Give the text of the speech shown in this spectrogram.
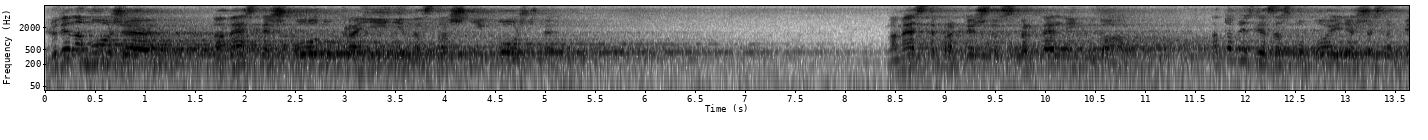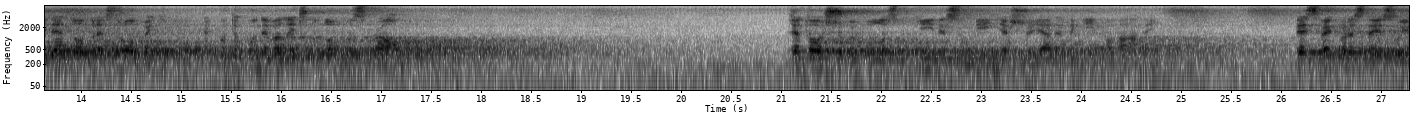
Людина може нанести шкоду країні на страшні кошти, нанести практично смертельний удар. Натомість для заспокоєння щось там піде добре зробить, таку таку невеличку добру справу. Для того, щоб було спокійне сумління, що я не такий поганий. Десь використає свою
